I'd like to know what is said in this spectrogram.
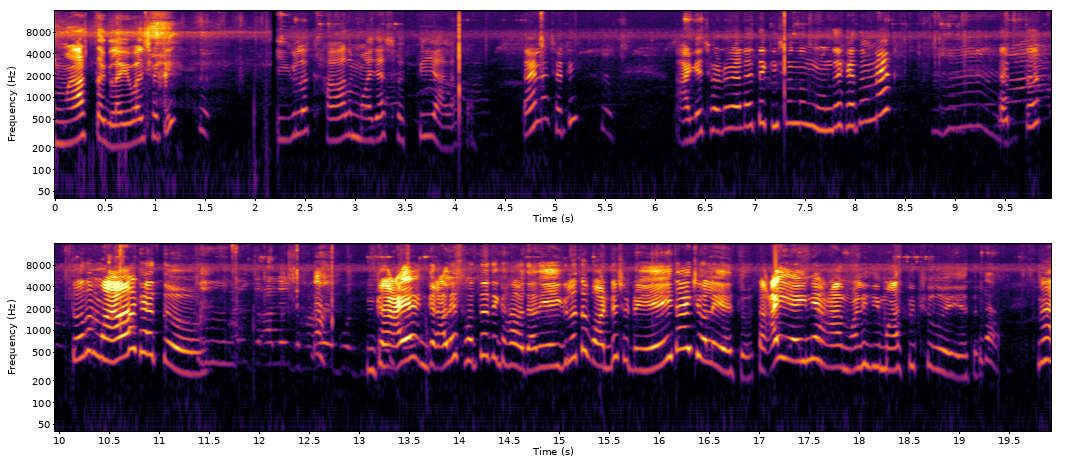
মারাত্মক লাগে বল ছোটি। এগুলো খাওয়ার মজা সত্যিই আলাদা। তাই না ছোটি? আগে ছোটবেলাতে কি সুন্দর নুন দিয়ে খেতাম না? তো- তোর মাও খেত। গায়ে গালে সত্যি খাওয়া আর এইগুলো তো বড্ড ছোট এইটাই চলে যেত। তাই এই নিয়ে মানে কি মাছ শুরু হয়ে যেত। না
